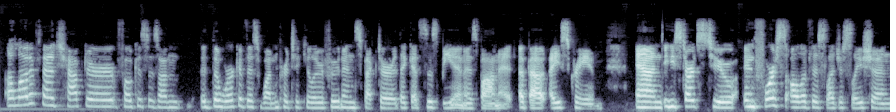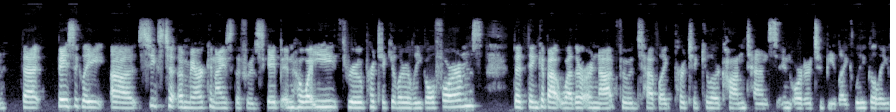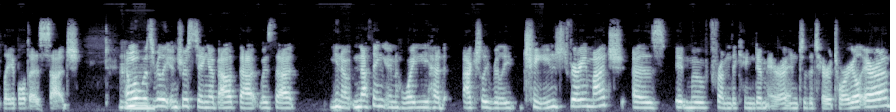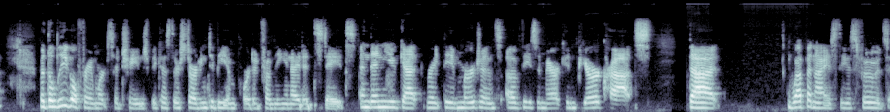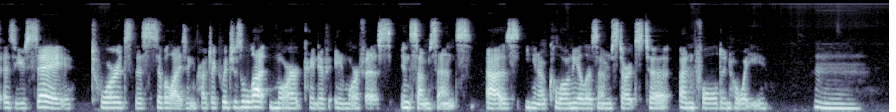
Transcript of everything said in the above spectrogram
a lot of that chapter focuses on the work of this one particular food inspector that gets this bee in his bonnet about ice cream. And he starts to enforce all of this legislation that basically uh, seeks to Americanize the foodscape in Hawaii through particular legal forms that think about whether or not foods have like particular contents in order to be like legally labeled as such. Mm-hmm. And what was mm-hmm. really interesting about that was that, you know, nothing in Hawaii had actually really changed very much as it moved from the kingdom era into the territorial era. But the legal frameworks had changed because they're starting to be imported from the United States. And then you get, right, the emergence of these American bureaucrats that weaponize these foods, as you say, towards this civilizing project, which is a lot more kind of amorphous in some sense as, you know, colonialism starts to unfold in Hawaii. Mm,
